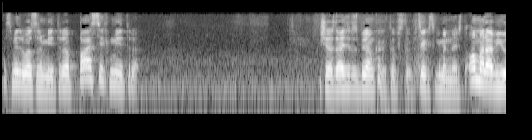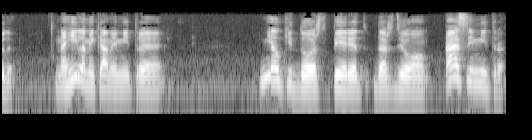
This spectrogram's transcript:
Асмитра Воср Митра, Пасик Митра. Сейчас давайте разберем, как это в, в тексте Гимера. Значит, Омар Авьюда. Нахила Миками Митре. Мелкий дождь перед дождем. Аси Митра.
